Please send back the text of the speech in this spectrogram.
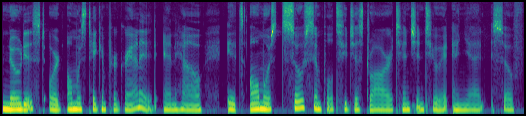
noticed or almost taken for granted, and how it's almost so simple to just draw our attention to it, and yet so f-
